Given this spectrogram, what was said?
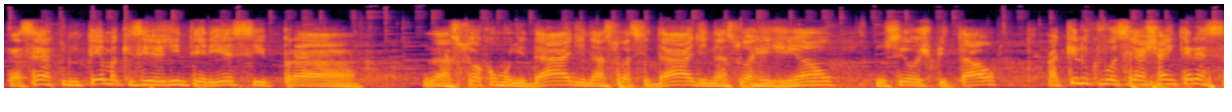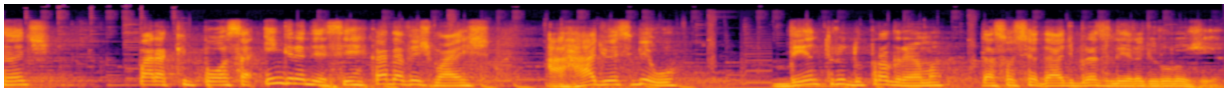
tá certo? Um tema que seja de interesse para na sua comunidade, na sua cidade, na sua região, no seu hospital, aquilo que você achar interessante para que possa engrandecer cada vez mais a Rádio SBU dentro do programa da Sociedade Brasileira de Urologia.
